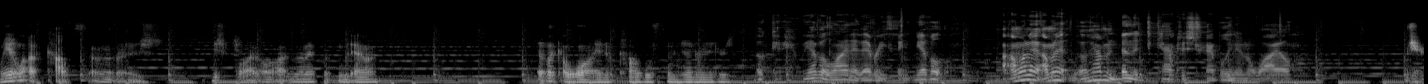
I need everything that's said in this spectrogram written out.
We had a lot of cobblestone. I just, just bought a lot, and then I put them down. I have like a line of cobblestone generators. Okay, we have a line of everything. We have a. I want to. I'm gonna. I haven't done the cactus trampoline in a while. You're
